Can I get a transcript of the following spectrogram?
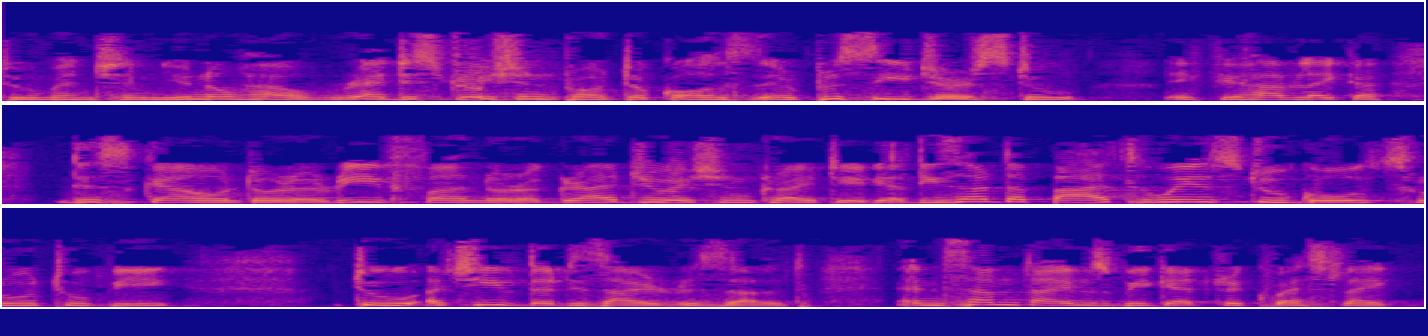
to mention, you know how registration protocols, there are procedures to, if you have like a discount or a refund or a graduation criteria, these are the pathways to go through to be, to achieve the desired result. And sometimes we get requests like,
